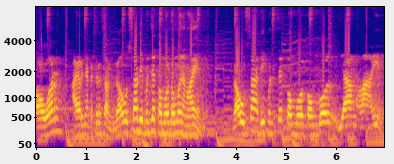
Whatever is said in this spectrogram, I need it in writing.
power airnya ke sini sekarang nggak usah dipencet tombol-tombol yang lain nggak usah dipencet tombol-tombol yang lain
